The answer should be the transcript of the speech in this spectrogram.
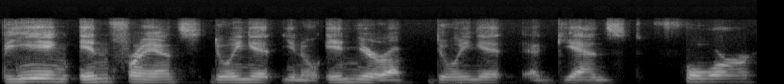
being in France, doing it, you know, in Europe, doing it against four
